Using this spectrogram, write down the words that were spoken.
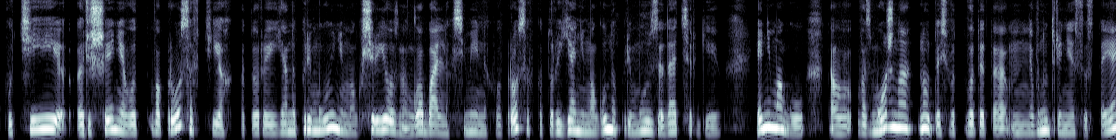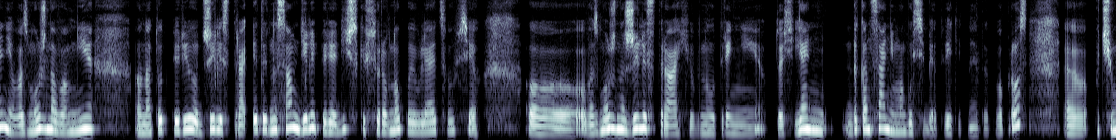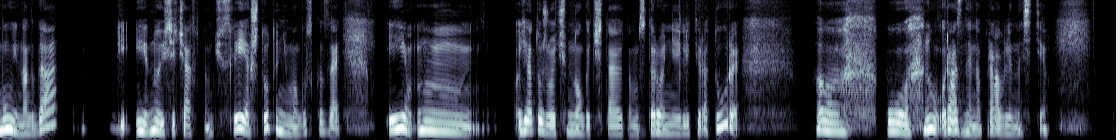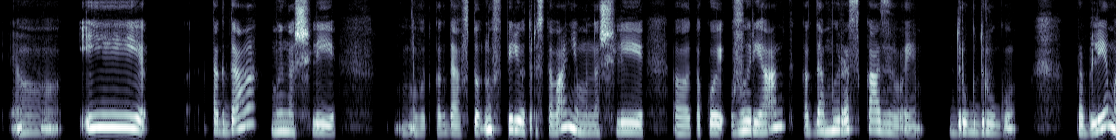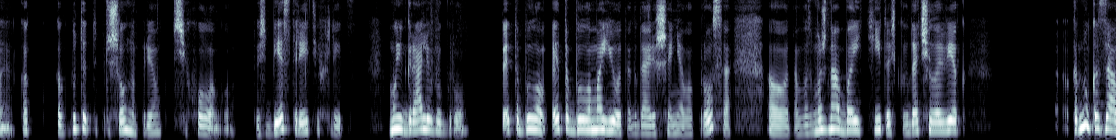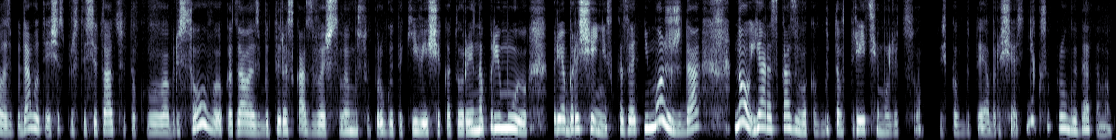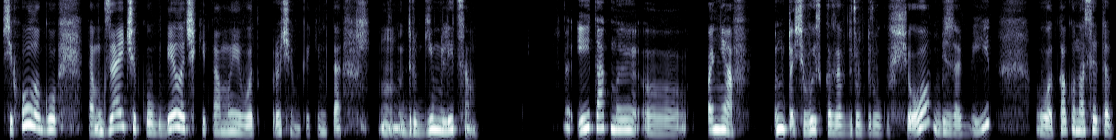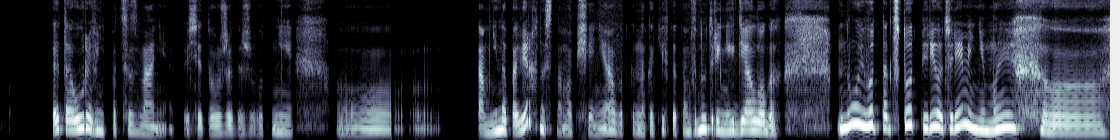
пути решения вот вопросов тех, которые я напрямую не могу, серьезно, глобальных семейных вопросов, которые я не могу напрямую задать Сергею. Я не могу. Возможно, ну, то есть вот, вот это внутреннее состояние, возможно, во мне а, на тот период жили страхи. Это на самом деле периодически все равно появляется у всех. А, возможно, жили страхи внутренние. То есть я до конца не могу себе ответить на этот вопрос, э, почему иногда и, и, ну и сейчас в том числе я что-то не могу сказать. И я тоже очень много читаю там сторонней литературы э, по ну, разной направленности. Э, и тогда мы нашли, вот когда в, то, ну, в период расставания мы нашли э, такой вариант, когда мы рассказываем друг другу проблемы, как, как будто ты пришел на прием к психологу то есть без третьих лиц. Мы играли в игру. Это было, это было мое тогда решение вопроса. Э, там, возможно, обойти. То есть, когда человек ну, казалось бы, да, вот я сейчас просто ситуацию такую обрисовываю, казалось бы, ты рассказываешь своему супругу такие вещи, которые напрямую при обращении сказать не можешь, да, но я рассказываю как будто в третьему лицу, то есть как будто я обращаюсь не к супругу, да, там, а к психологу, там, к зайчику, к белочке, там, и вот к прочим каким-то другим лицам. И так мы, э, поняв ну, то есть высказав друг другу все без обид, вот, как у нас это это уровень подсознания. То есть это уже даже вот не э, там не на поверхностном общении, а вот на каких-то там внутренних диалогах. Ну и вот так в тот период времени мы э,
